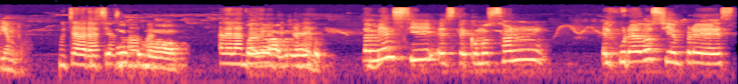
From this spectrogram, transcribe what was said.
tiempo. Muchas gracias, Norma. adelante, adelante También sí, este, como son, el jurado siempre es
